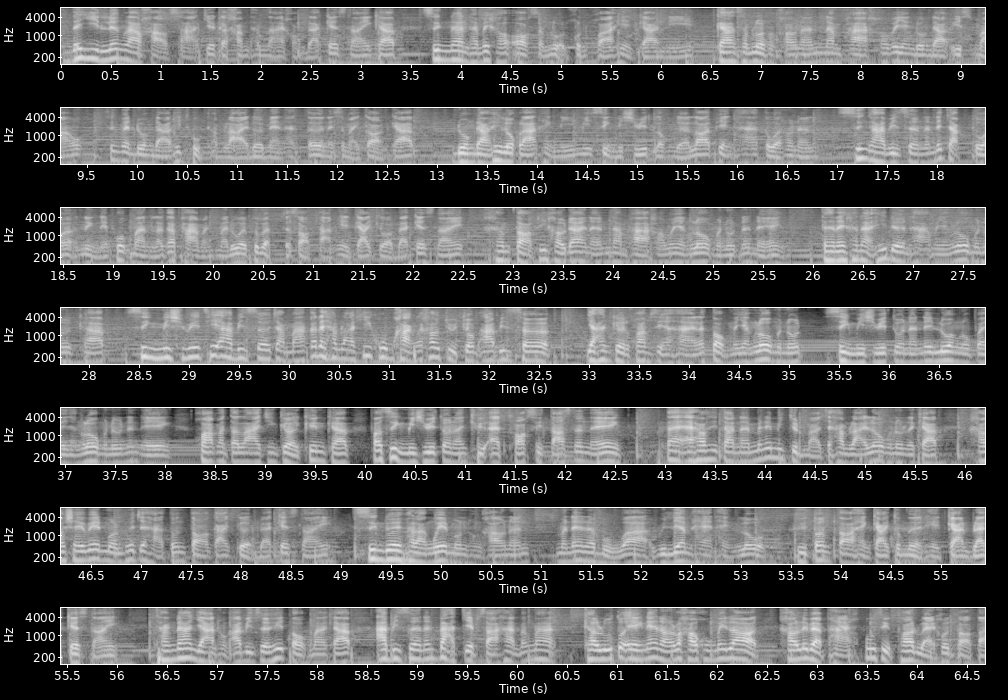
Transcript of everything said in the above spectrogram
ได้ยินเรื่องราวข่าวสารเกี่ยวกับคำทำนายของ Blackest Night ครับ ซึ่งนั่นทำให้เขาออกสำรวจค้นคว้าเหตุการณ์นี้ การสำรวจของเขานั้นนำพาเขาไปยังดวงดาวอิสมาลซึ่งเป็นดวงดาวที่ถูกทำลายโดยแมนฮันเตอร์ในสมัยก่อนครับ ดวงดาวที่รกร้างแห่งนี้มีสิ่งมีชีวิตหลงเหลือรอดเพียง 5 ตัวเท่านั้น ซึ่งอาบินเซอร์นั้นได้จับตัวหนึ่งในพวกมัน แล้วก็พามันมาด้วยเพื่อแบบจะสอบถามเหตุการณ์เกี่ยวกับ Blackest Night คำตอบที่เขาได้นั้นนำพาเขามายังโลกมนุษย์นั่นเอง แต่ในขณะที่เดินทางมายังโลกมนุษย์ครับ สิ่งมีชีวิตที่อาบินเซอร์จับมาก็ได้ทำลายที่คุมขังและเข้าจู่โจมอาบินเซอร์ยานเกิดความเสียหายและตกมายังโลกมนุษย์ สิ่งมีชีวิตตัวนั้นได้ล่วงลงไปยังโลกมนุษย์นั่นเอง ความอันตรายจึงเกิดขึ้นครับ เพราะสิ่งมีชีวิตตัวนั้นคือแอตทรอกซิตัสนั่นเอง แต่แอตทรอกซิตัสนั้นไม่ได้มีจุดหมายจะทำลายโลกมนุษย์นะครับ เขาใช้เวทมนต์เพื่อจะหาต้นต่อการเกิด Blackest Night ซึ่งด้วยพลังเวทมนต์ของเขานั้น มันได้ระบุว่าวิลเลียมแฮนแห่งโลก คือต้นต่อแห่งการกำเนิดเหตุการณ์ Blackest Night ทางด้านยานของอาบิเซอร์ที่ตกมาครับอาบิเซอร์นั้นบาดเจ็บสาหัสมากๆ เขารู้ตัวเองแน่นอนว่าเขาคงไม่รอด เขาเลยแบบหาผู้สืบทอดแหวนคนต่อไป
